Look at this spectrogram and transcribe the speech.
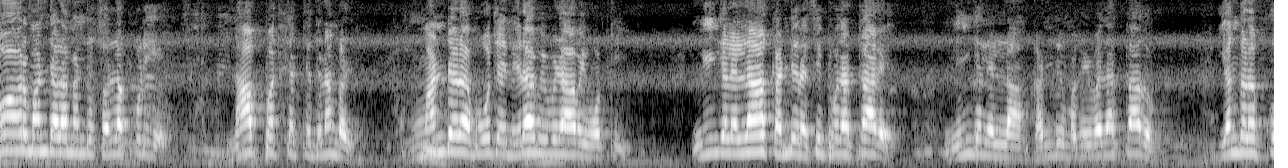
ஓர் மண்டலம் என்று சொல்லக்கூடிய நாற்பத்தெட்டு தினங்கள் மண்டல பூஜை நிறவி விழாவை ஒட்டி நீங்கள் எல்லாம் கண்டு ரசிப்பதற்காக நீங்கள் எல்லாம் கண்டு மகிழ்வதற்காக எங்களுக்கு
